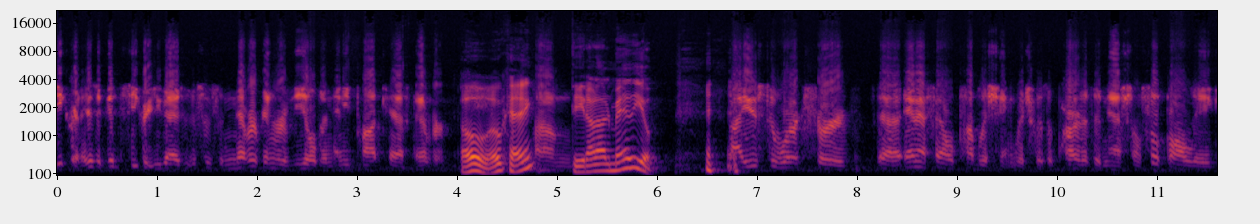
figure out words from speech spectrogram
secret. It's a good secret, you guys. This has never been revealed in any podcast ever. Oh, okay. Um, Tíralo al medio. I used to work for uh, NFL Publishing, which was a part of the National Football League,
